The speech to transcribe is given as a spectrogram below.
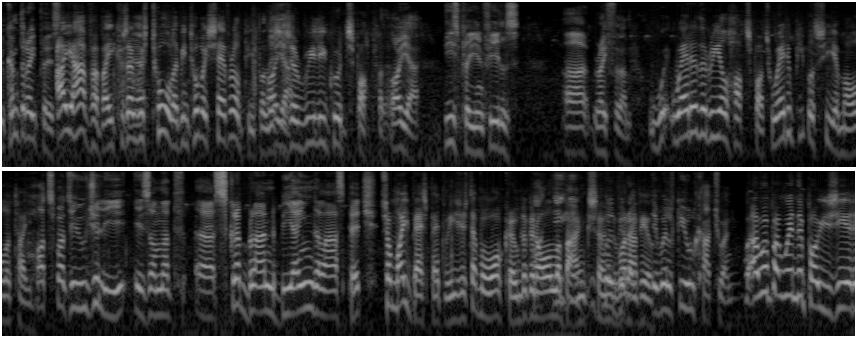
You come to the right place. I have, have I? Because I was told, I've been told by several people, Oh, this is a really good spot for them. Oh yeah. These playing fields are right for them. Where are the real hotspots? Where do people see them all the time? Hotspot usually is on that uh, scrub land behind the last pitch. So my best bet really is just have a walk around, look at all You- the banks it and what right. have you. They will, you'll catch one. How about when the boys here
